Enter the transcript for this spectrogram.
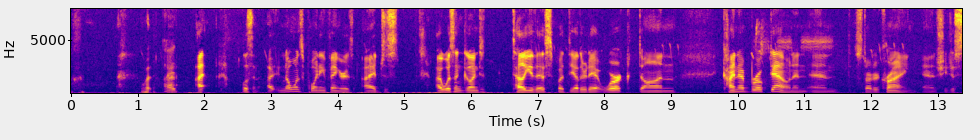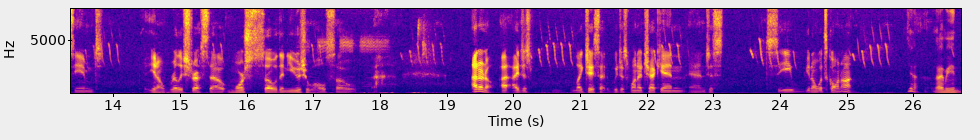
what? I I listen. I, no one's pointing fingers. I just I wasn't going to tell you this, but the other day at work, Dawn kind of broke down and and started crying, and she just seemed, you know, really stressed out, more so than usual. So I don't know. I, I just like Jay said, we just want to check in and just see, you know, what's going on. Yeah, I mean,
